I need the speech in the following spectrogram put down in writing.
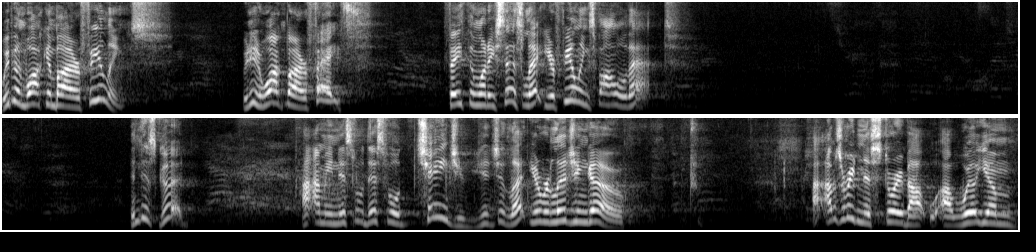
We've been walking by our feelings. We need to walk by our faith. Faith in what he says, let your feelings follow that. Isn't this good? I mean, this will, this will change you. You just let your religion go. I was reading this story about uh, William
